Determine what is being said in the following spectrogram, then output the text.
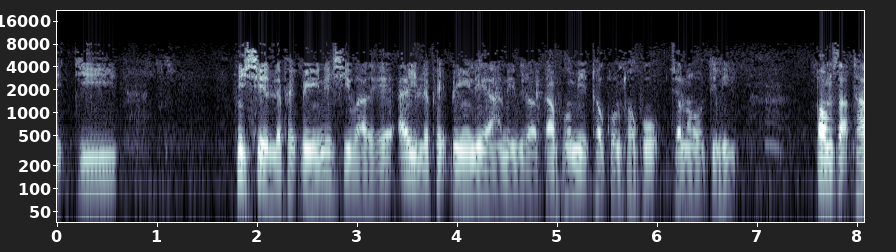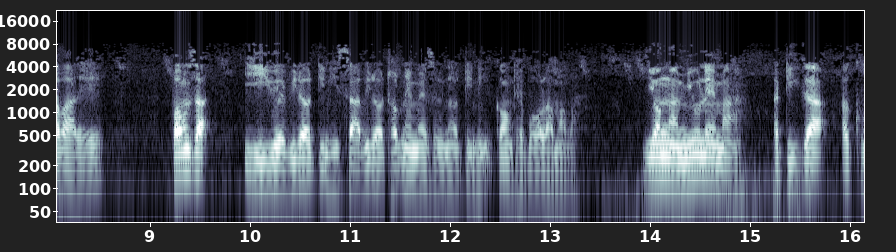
ပ်ကြီးနှစ်ရှည် လက်ဖက်ပင်တွေ ရှိပါတယ်။အဲဒီလက်ဖက်ပင်တွေကနေ တန်ဖိုးမြင့် ထုတ်ကုန်ထုတ်ဖို့ ကျနော်တို့ ဒီနှစ်ပေါင်းစပ်ထားပါတယ်။ပေါင်းစပ်ရည်ရွယ်ပြီးတော့ ဒီနှစ်စပြီးတော့ထုတ်နိုင်မယ်ဆိုရင်တော့ ဒီနှစ် အကောင်အထည် ပေါ်လာမှာပါ။ရွာငံမြို့နယ်မှာ အဓိကအခု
